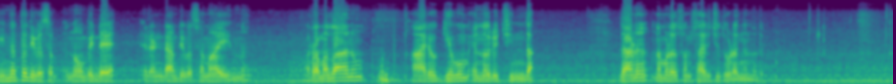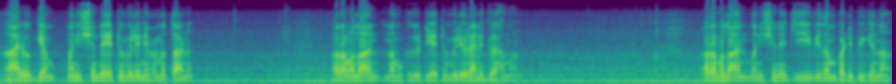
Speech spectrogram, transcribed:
ഇന്നത്തെ ദിവസം നോമ്പിന്റെ രണ്ടാം ദിവസമായ ഇന്ന് റമദാനും ആരോഗ്യവും എന്നൊരു ചിന്ത ഇതാണ് നമ്മൾ സംസാരിച്ചു തുടങ്ങുന്നത്. ആരോഗ്യം മനുഷ്യന്റെ ഏറ്റവും വലിയ നിയമത്താണ്. റമദാൻ നമുക്ക് കിട്ടിയ ഏറ്റവും വലിയൊരു അനുഗ്രഹമാണ്. റമദാൻ മനുഷ്യനെ ജീവിതം പഠിപ്പിക്കുന്ന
